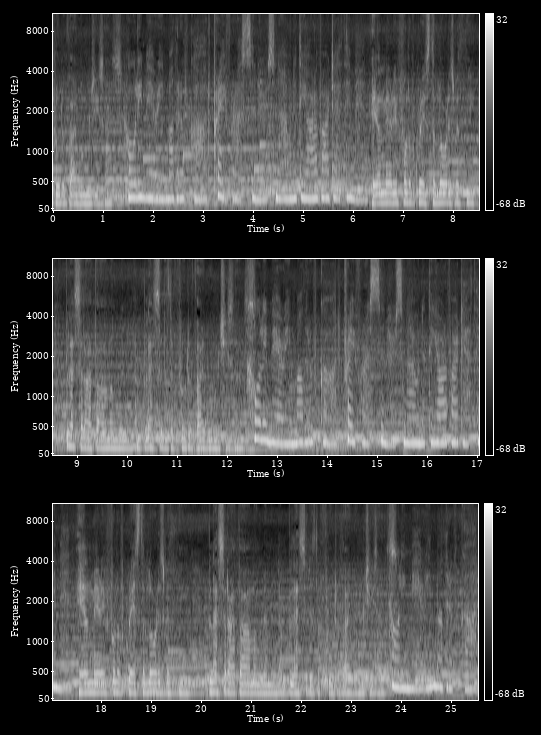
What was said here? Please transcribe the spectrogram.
fruit of thy womb, Jesus. Holy Mary, Mother of God, pray for us sinners, now and at the hour of our death. Amen. Hail Mary, full of grace, the Lord is with thee. Blessed art thou among women, and blessed is the fruit of thy womb, Jesus. Holy Mary, Mother of God, pray for us sinners, now and at the hour of our death. Amen. Hail Mary, full of grace, the Lord is with thee. Blessed art thou among women, and blessed is the fruit of thy womb, Jesus. Holy Mary, Mother of God,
